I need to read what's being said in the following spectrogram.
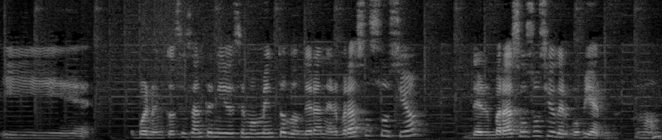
Y bueno, entonces han tenido ese momento donde eran el brazo sucio del brazo sucio del gobierno, ¿no?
